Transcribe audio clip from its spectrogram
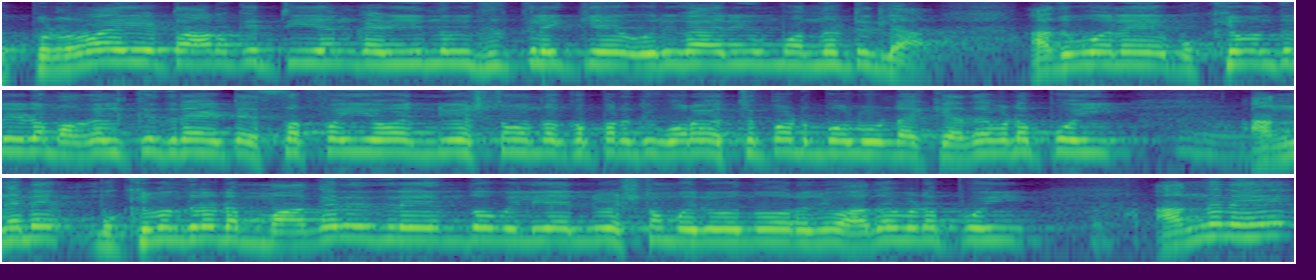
പിണറായിയെ ടാർഗറ്റ് ചെയ്യാൻ കഴിയുന്ന വിധത്തിലേക്ക് ഒരു കാര്യവും വന്നിട്ടില്ല. അതുപോലെ മുഖ്യമന്ത്രിയുടെ മകൾക്കെതിരായിട്ട് എസ് എഫ് ഐ ഒ അന്വേഷണം എന്നൊക്കെ പറഞ്ഞ് കുറേ ഒച്ചപ്പാട് പോലും ഉണ്ടാക്കി. അതെവിടെ പോയി? അങ്ങനെ മുഖ്യമന്ത്രിയുടെ മകനെതിരെ എന്തോ വലിയ അന്വേഷണം വരുമെന്ന് പറഞ്ഞു. അതെവിടെ പോയി? അങ്ങനെ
